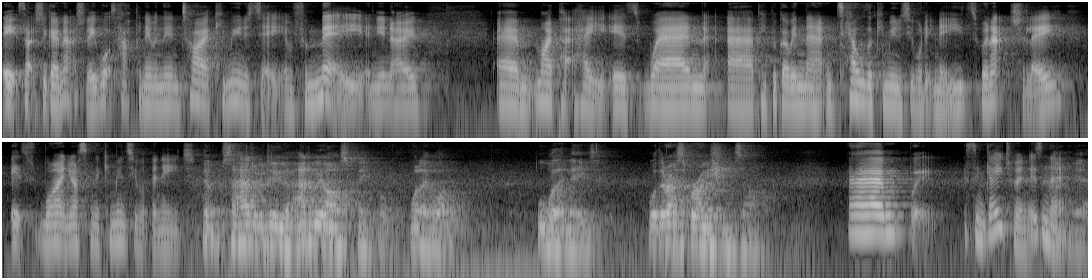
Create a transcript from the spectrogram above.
It's actually going, actually, what's happening in the entire community. And for me, and you know, um, my pet hate is when uh, people go in there and tell the community what it needs, when actually it's why aren't you asking the community what they need? so how do we do that? How do we ask people what they want or what they need, what their aspirations are? Um, it's engagement, isn't it? Yeah.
